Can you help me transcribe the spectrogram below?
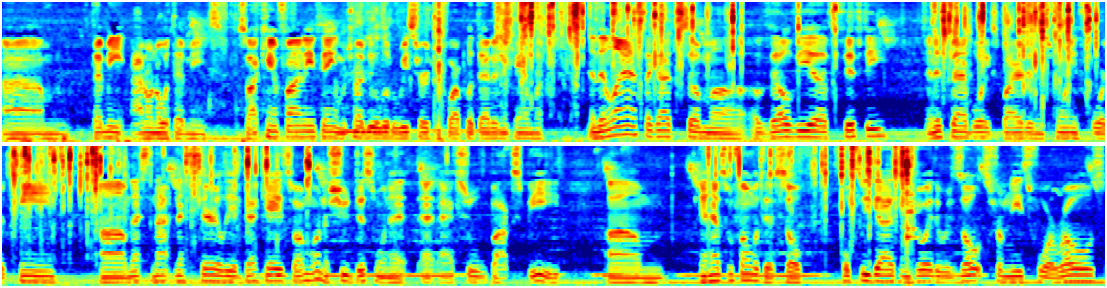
um, that mean I don't know what that means. So I can't find anything. I'm gonna try to do a little research before I put that in the camera. And then last I got some uh, Velvia 50 and this bad boy expired in 2014 um, that's not necessarily a decade so I'm going to shoot this one at, at actual box speed um, and have some fun with this. So hopefully you guys enjoy the results from these four rolls.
